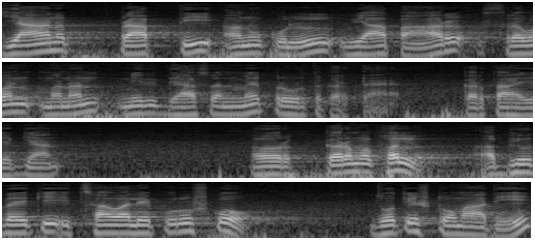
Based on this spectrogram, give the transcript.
ज्ञान प्राप्ति, अनुकूल, व्यापार, श्रवण, मनन निध्यासन में प्रवृत्त करते हैं। करता है ये ज्ञान। और कर्म फल अभ्युदय की इच्छा वाले पुरुष को ज्योतिषोमादि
